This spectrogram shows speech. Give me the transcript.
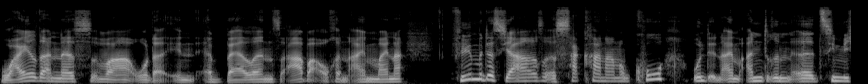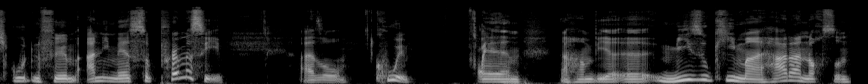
Wilderness war oder in A Balance, aber auch in einem meiner Filme des Jahres, äh, Sakana no Ko, und in einem anderen äh, ziemlich guten Film Anime Supremacy. Also cool. Ähm, da haben wir äh, Mizuki Maehara, noch so ein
